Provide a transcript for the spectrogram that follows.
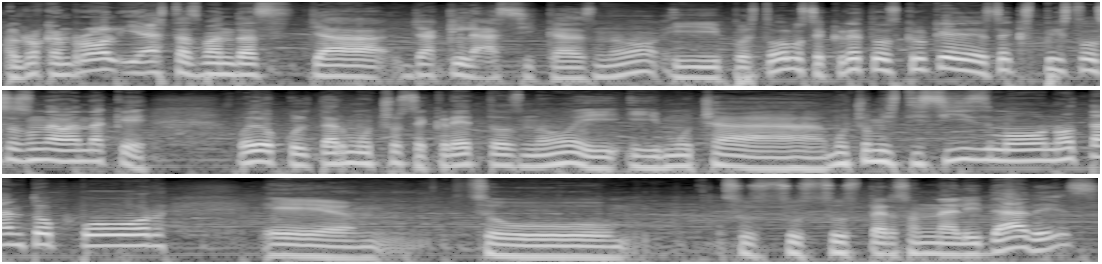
al rock and roll y a estas bandas ya, ya clásicas, ¿no? Y pues todos los secretos, creo que Sex Pistols es una banda que puede ocultar muchos secretos, ¿no? Y, mucha, mucho misticismo, no tanto por eh, su, sus- sus personalidades,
